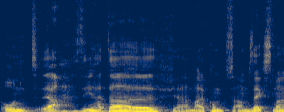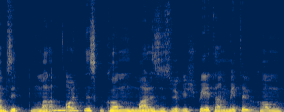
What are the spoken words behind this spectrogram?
Und ja, sie hat da, äh, ja, mal kommt es am 6., mal am 7., mal am 9. ist gekommen, mal ist es wirklich später, am Mitte gekommen.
